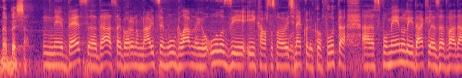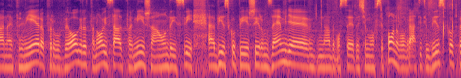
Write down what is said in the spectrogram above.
Nebesa. Nebesa, da, sa Goranom Navicem u glavnoj ulozi i kao što smo već nekoliko puta spomenuli, dakle, za dva dana je premijera, prvo Beograd, pa Novi Sad, pa Niš, a onda i svi bioskopi širom zemlje. Nadamo se da ćemo se ponovo vratiti u bioskope.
